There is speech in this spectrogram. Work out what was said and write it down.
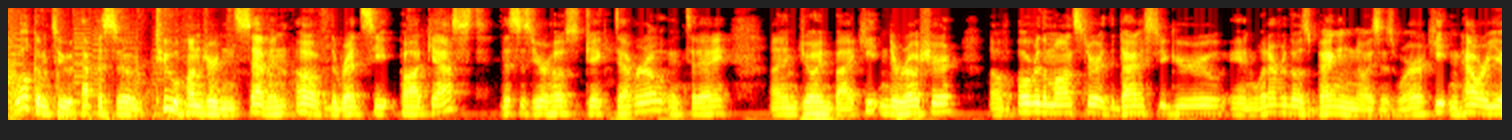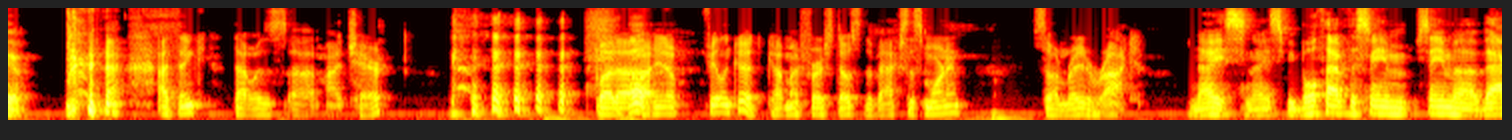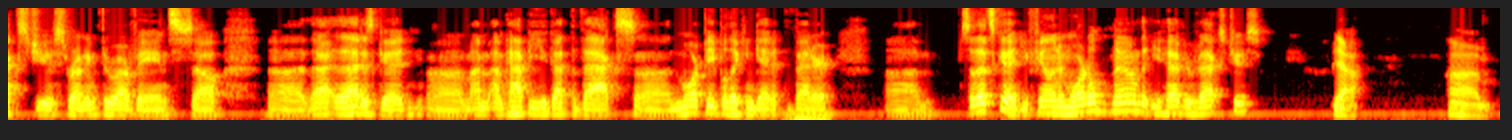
Welcome to episode 207 of the Red Seat Podcast. This is your host, Jake Devereaux, and today I am joined by Keaton DeRocher of Over the Monster, The Dynasty Guru, and whatever those banging noises were. Keaton, how are you? I think that was uh, my chair. but, uh, Oh. you know, feeling good. Got my first dose of the vax this morning, so I'm ready to rock. Nice, nice. We both have the same same uh, Vax juice running through our veins, so uh, that that is good. Um, I'm I'm happy you got the Vax. Uh, the more people that can get it, the better. Um, so that's good. You feeling immortal now that you have your Vax juice? Yeah. Um,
